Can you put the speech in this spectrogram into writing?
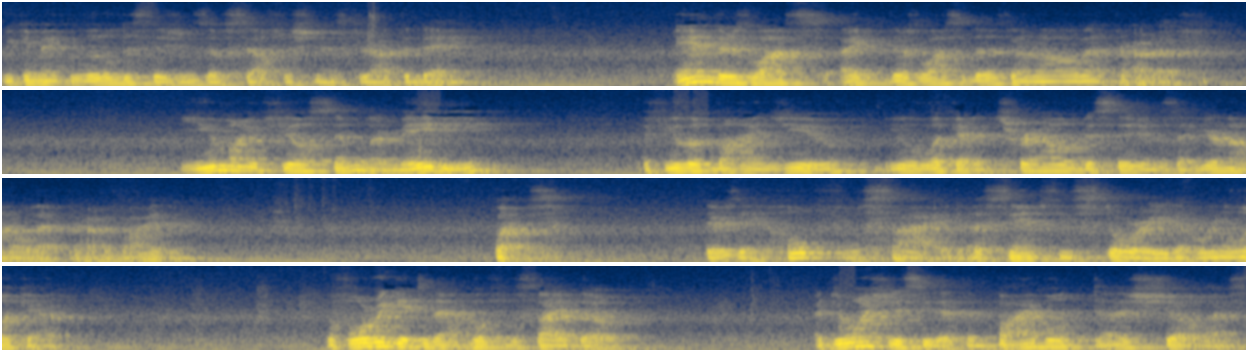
We can make little decisions of selfishness throughout the day. And there's lots, I, there's lots of those that I'm not all that proud of. You might feel similar. Maybe if you look behind you, you'll look at a trail of decisions that you're not all that proud of either. But there's a hopeful side of Samson's story that we're going to look at. Before we get to that hopeful side, though, I do want you to see that the Bible does show us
